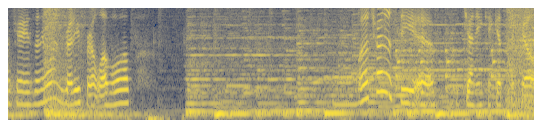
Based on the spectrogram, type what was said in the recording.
Okay, is anyone ready for a level up? Mm, We'll try to see if Genny can get the kill.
